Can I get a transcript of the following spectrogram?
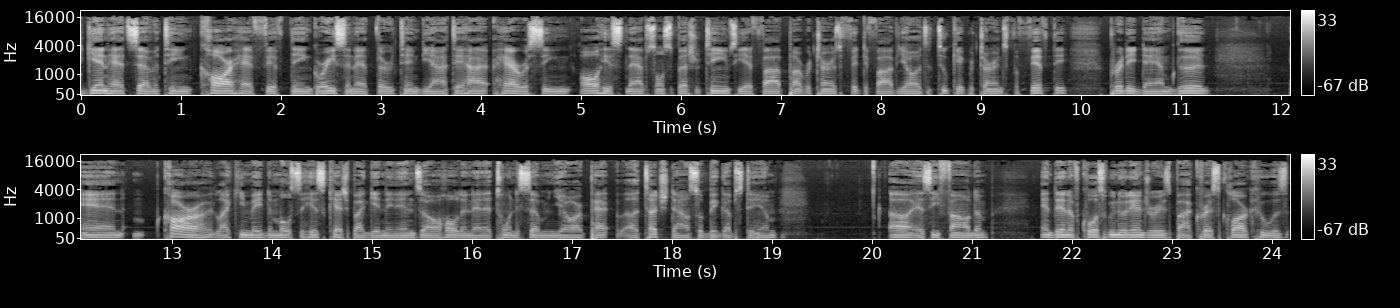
Ginn had 17. Carr had 15. Grayson had 13. Deonte Harris seen all his snaps on special teams. He had five punt returns, 55 yards, and two kick returns for 50. Pretty damn good. And Carr, like he made the most of his catch by getting an end zone, holding that at 27 yard uh, touchdown. So big ups to him uh, as he found him. And then, of course, we knew the injuries by Chris Clark, who was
